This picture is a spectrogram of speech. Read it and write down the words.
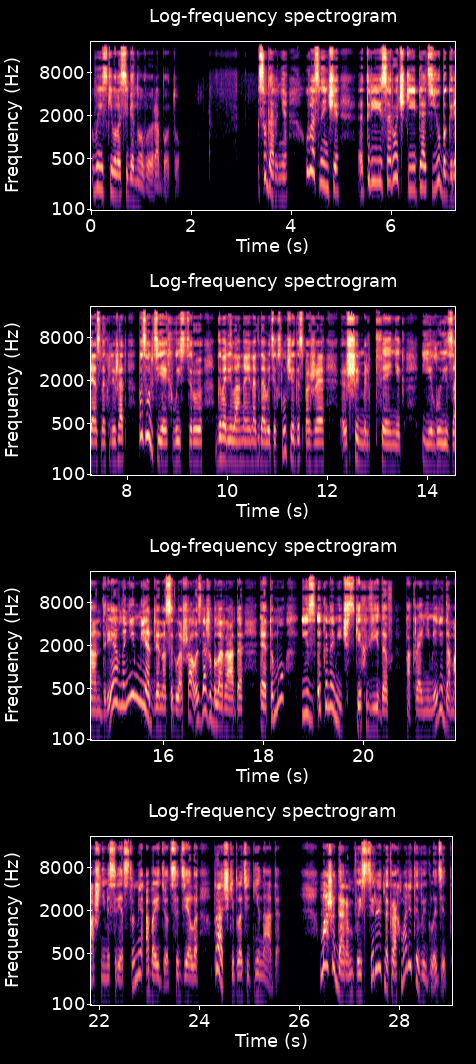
выискивала себе новую работу. Сударыня, у вас нынче три сорочки и пять юбок грязных лежат. Позвольте я их выстирую, говорила она иногда в этих случаях госпоже Шиммельпфенник, и Луиза Андреевна немедленно соглашалась, даже была рада этому из экономических видов. По крайней мере, домашними средствами обойдется дело. Прачки платить не надо. Маша даром выстирает, накрахмалит и выгладит.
